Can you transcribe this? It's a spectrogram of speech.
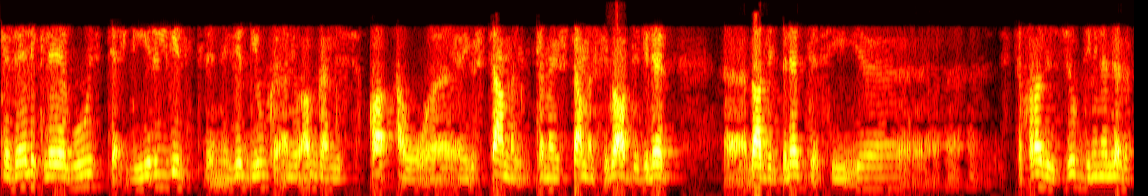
كذلك لا يجوز تأجير الجلد لأن الجلد يمكن أن يؤجر للسقاء أو يستعمل كما يستعمل في بعض البلاد آه، بعض البلاد في آه، استخراج الزبد من اللبن.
